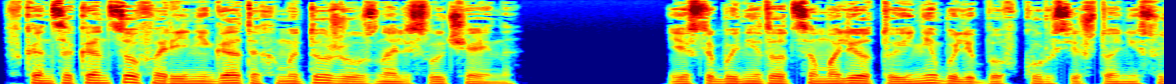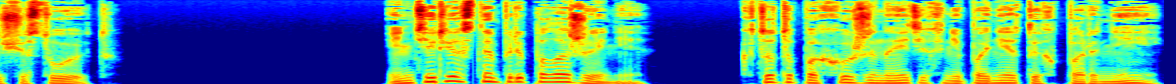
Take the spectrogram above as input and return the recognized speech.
В конце концов, о ренегатах мы тоже узнали случайно. Если бы не тот самолет, то и не были бы в курсе, что они существуют. Интересное предположение. Кто-то похожий на этих непонятных парней,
